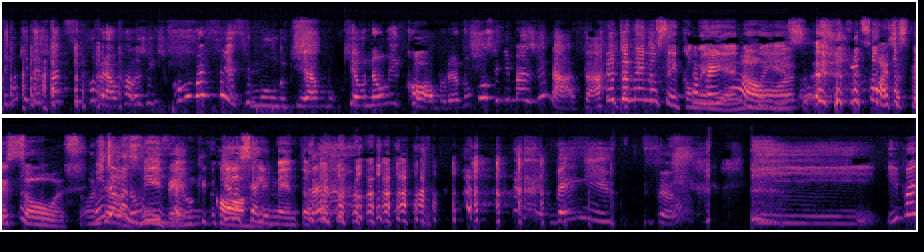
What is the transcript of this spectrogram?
tem que deixar de se cobrar. Eu falo, gente, como vai ser esse mundo que eu, que eu não me cobro? Eu não consigo imaginar, tá? Eu também não sei como também ele é, não, não conheço. Quem são essas pessoas? Onde, Onde elas, elas vivem? vivem? O que, o que elas se alimentam? Bem isso. E, e, vai,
